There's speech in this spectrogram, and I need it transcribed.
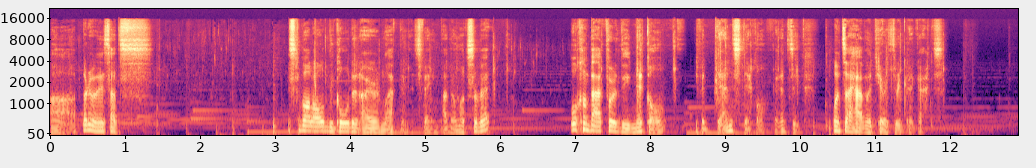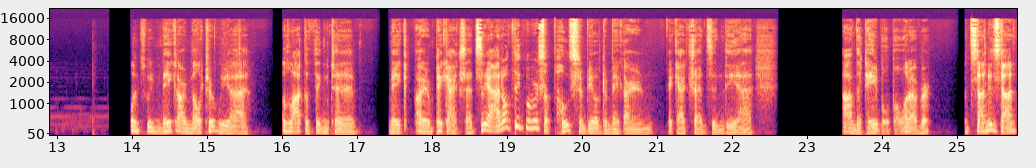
Uh, but anyways, that's it's about all the gold and iron left in this vein by the looks of it. We'll come back for the nickel, even dense nickel, fancy, once I have a tier 3 pickaxe. Once we make our melter, we uh, unlock a thing to make iron pickaxe heads. So yeah, I don't think we were supposed to be able to make iron pickaxe heads in the uh, on the table, but whatever. It's done, it's done.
